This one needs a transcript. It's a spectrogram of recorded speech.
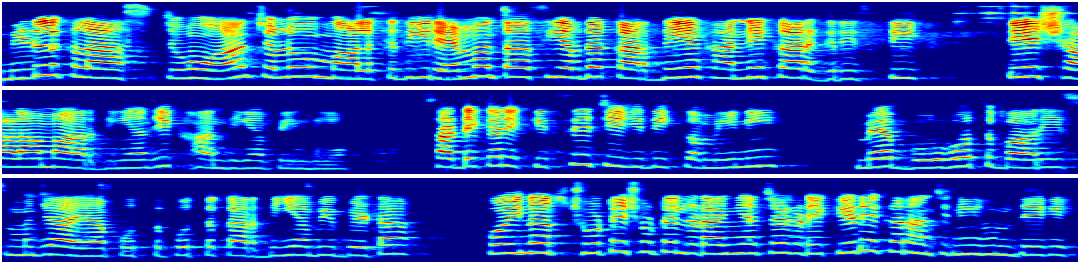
ਮਿਡਲ ਕਲਾਸ ਚੋਂ ਆ, ਚਲੋ ਮਾਲਕ ਦੀ ਰਹਿਮਤ ਆ, ਅਸੀਂ ਆਪਦਾ ਕਰਦੇ ਆ ਖਾਣੇ ਘਰ ਗ੍ਰਿਸ਼ਤੀ ਤੇ ਛਾਲਾਂ ਮਾਰਦੀਆਂ ਜੀ, ਖਾਂਦੀਆਂ ਪੀਂਦੀਆਂ। ਸਾਡੇ ਘਰੇ ਕਿਸੇ ਚੀਜ਼ ਦੀ ਕਮੀ ਨਹੀਂ, ਮੈਂ ਬਹੁਤ ਵਾਰੀ ਸਮਝਾਇਆ ਪੁੱਤ ਪੁੱਤ ਕਰਦੀ ਆ ਵੀ ਬੇਟਾ ਕੋਈ ਨਾ ਛੋਟੇ ਛੋਟੇ ਲੜਾਈਆਂ ਝਗੜੇ ਕਿਹੜੇ ਘਰਾਂ 'ਚ ਨਹੀਂ ਹੁੰਦੇਗੇ?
